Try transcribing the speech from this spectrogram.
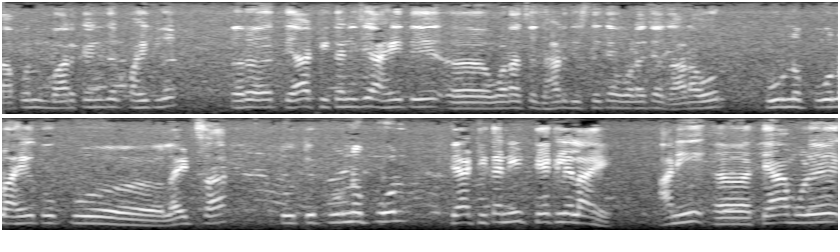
आपण बारकाईने जर पाहिलं तर त्या ठिकाणी जे आहे ते वडाचं झाड दिसतं त्या वडाच्या झाडावर पूर्ण पोल आहे तो पो लाईटचा. तो ते पूर्ण पोल त्या ठिकाणी टेकलेला आहे. आणि त्यामुळे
